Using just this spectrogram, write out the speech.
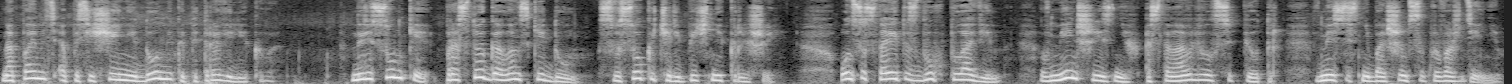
на память о посещении домика Петра Великого. На рисунке простой голландский дом с высокой черепичной крышей. Он состоит из двух половин. В меньшей из них останавливался Петр – вместе с небольшим сопровождением.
